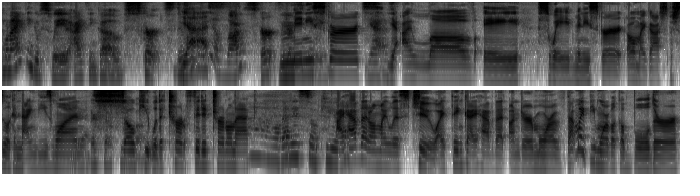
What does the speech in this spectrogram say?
when I think of suede, I think of skirts. There's Yes. really a lot of skirts. Mini suede. skirts. Yes. Yeah, I love a suede mini skirt. Oh my gosh, especially like a 90s one. Yeah, they're so cute. cute with a tur- fitted turtleneck. Oh, that is so cute. I have that on my list too. I think I have that under more of that might be more of like a bolder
